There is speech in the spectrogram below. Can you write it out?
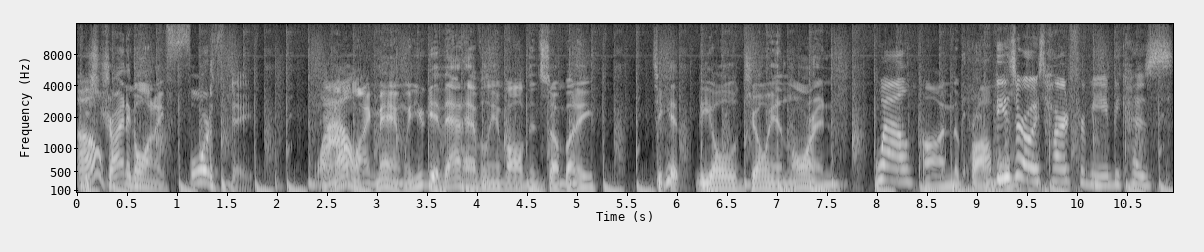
Oh. He's trying to go on a fourth date. And Wow. I'm like, man, when you get that heavily involved in somebody, to get the old Joey and Lauren Well, on the problem. these are always hard for me because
